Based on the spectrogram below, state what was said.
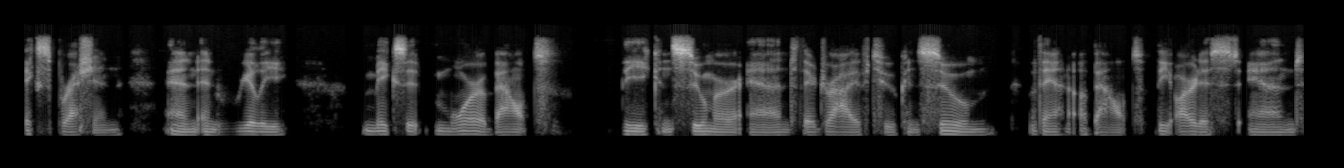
expression and and really makes it more about the consumer and their drive to consume than about the artist and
